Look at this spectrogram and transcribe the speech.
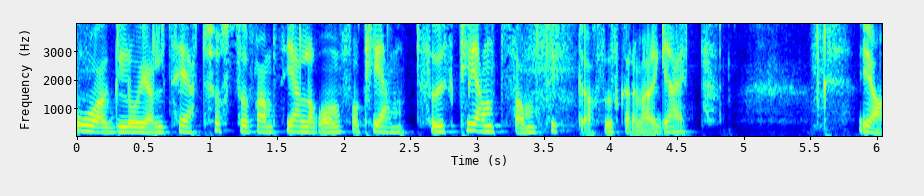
og lojalitet først og fremst gjelder overfor klient. Så hvis klient samtykker, så skal det være greit. Ja,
